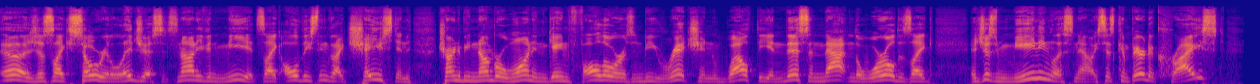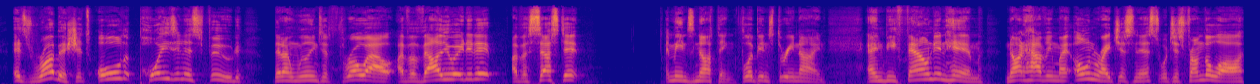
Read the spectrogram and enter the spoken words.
ugh, just like so religious. It's not even me. It's like all these things I chased and trying to be number one and gain followers and be rich and wealthy and this and that. And the world is like, it's just meaningless now. He says, compared to Christ, it's rubbish. It's old, poisonous food that I'm willing to throw out. I've evaluated it, I've assessed it. It means nothing. Philippians 3 9. And be found in him, not having my own righteousness, which is from the law,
